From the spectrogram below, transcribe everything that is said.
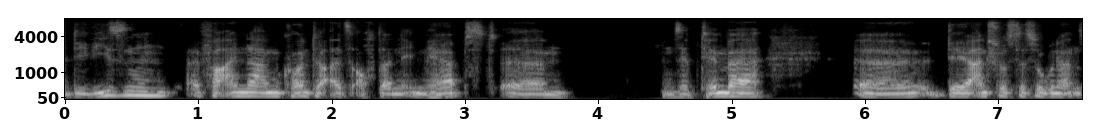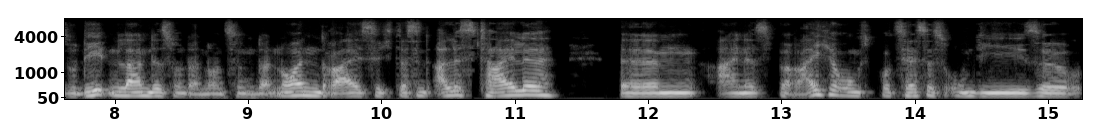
Devisen vereinnahmen konnte, als auch dann im Herbst, im September der Anschluss des sogenannten Sudetenlandes und dann 1939. Das sind alles Teile ähm, eines Bereicherungsprozesses, um diese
